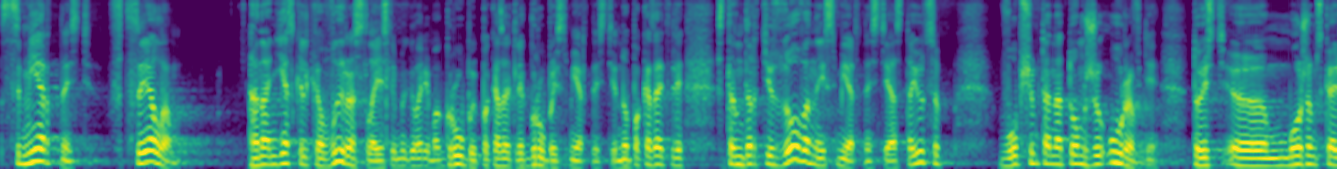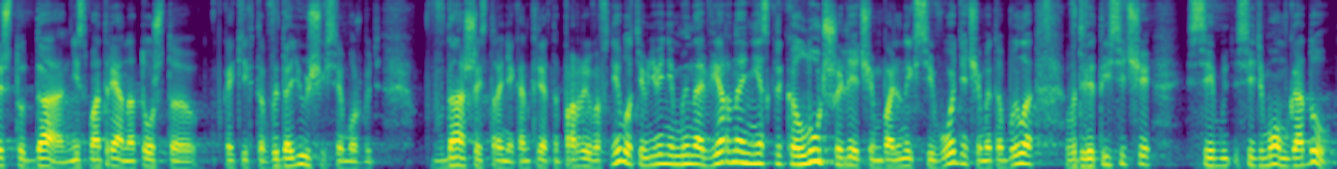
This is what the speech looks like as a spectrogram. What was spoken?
смертность в целом она несколько выросла, если мы говорим о грубой показателях грубой смертности, но показатели стандартизованной смертности остаются, в общем-то, на том же уровне. То есть э, можем сказать, что да, несмотря на то, что каких-то выдающихся, может быть, в нашей стране конкретно прорывов не было, тем не менее мы, наверное, несколько лучше лечим больных сегодня, чем это было в 2007 году,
